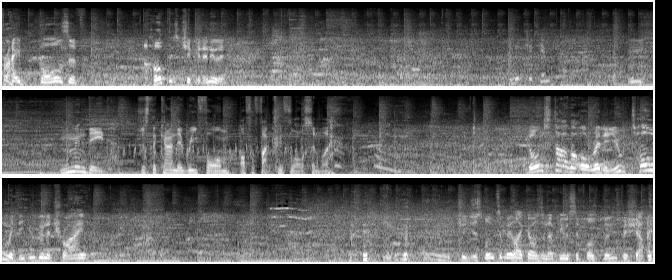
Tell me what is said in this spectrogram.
fried balls of. I hope it's chicken anyway. Is it chicken? Mm, indeed. Just the kind they reform off a factory floor somewhere. Don't start that already. You told me that you were gonna try. She just looked at me like I was an abusive husband for shouting.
